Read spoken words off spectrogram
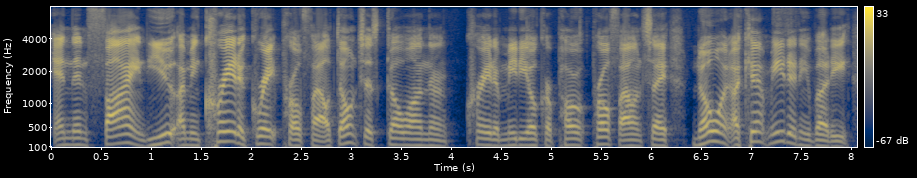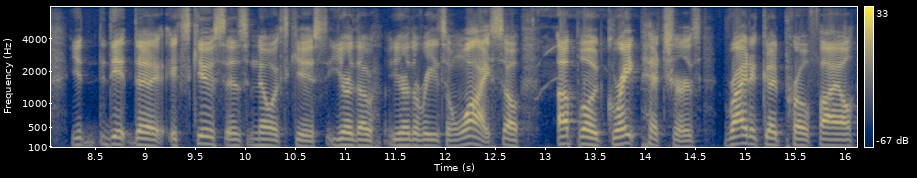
And then find you, I mean, create a great profile. Don't just go on there and create a mediocre po- profile and say, no one, I can't meet anybody. You, the, the excuse is no excuse. You're the, you're the reason why. So, upload great pictures, write a good profile.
